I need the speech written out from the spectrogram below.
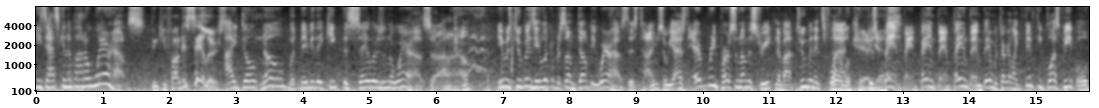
he's asking about a warehouse. Think you found his sailors. I don't know, but maybe they keep the sailors in the warehouse, so I don't know. he was too busy looking for some dumpy warehouse this time, so he asked every person on the street in about two minutes flat. Well, okay, just bam, bam, bam, bam, bam, bam, bam. We're talking like 50 plus people.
